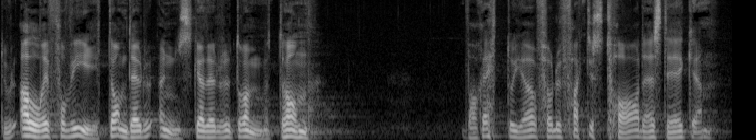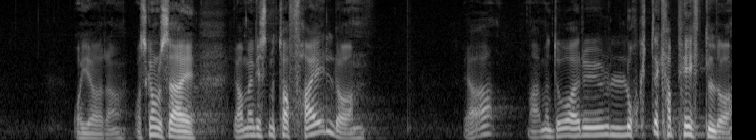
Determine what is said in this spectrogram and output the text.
Du vil aldri få vite om det du ønsker, det du drømte om, var rett å gjøre før du faktisk tar det steget og gjør det. Og så kan du si ja, men hvis vi tar feil, da Ja, nei, men da er det jo lukte kapittel, da.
